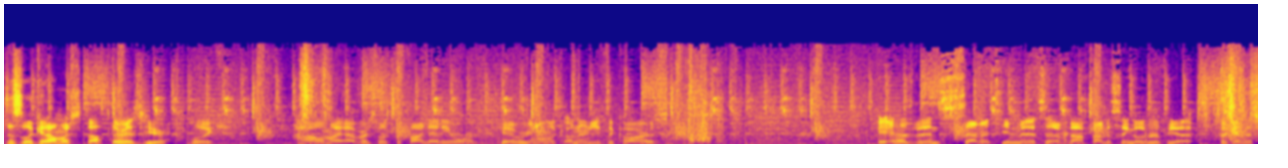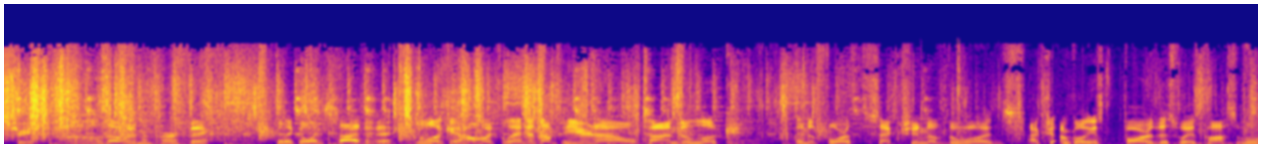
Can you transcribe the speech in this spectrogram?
just look at how much stuff there is here. Look, how am I ever supposed to find anyone? Okay, we're gonna look underneath the cars. It has been 17 minutes and I've not found a single group yet. Look at this tree. Oh, that would have been perfect. I'm gonna go inside of it. Look at how much land is up here now. Time to look in the fourth section of the woods. Actually, I'm going as far this way as possible.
